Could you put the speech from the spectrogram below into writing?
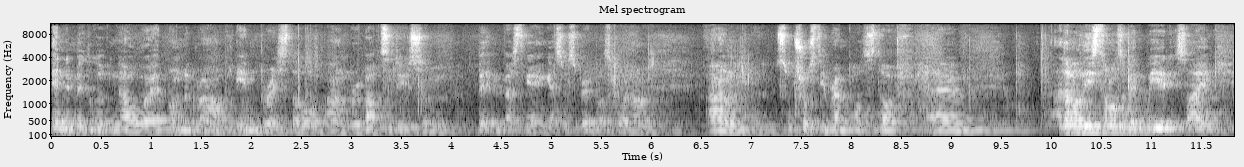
in the middle of nowhere, underground in Bristol, and we're about to do some bit of investigating, get some spirit box going on, and some trusty Rempod stuff. Um, I don't know. These tunnels are a bit weird. It's like.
